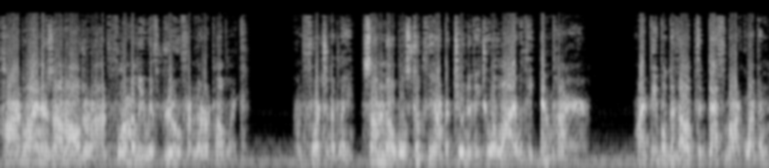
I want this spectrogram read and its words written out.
hardliners on Alderaan formally withdrew from the Republic. Unfortunately, some nobles took the opportunity to ally with the Empire. My people developed a Deathmark weapon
